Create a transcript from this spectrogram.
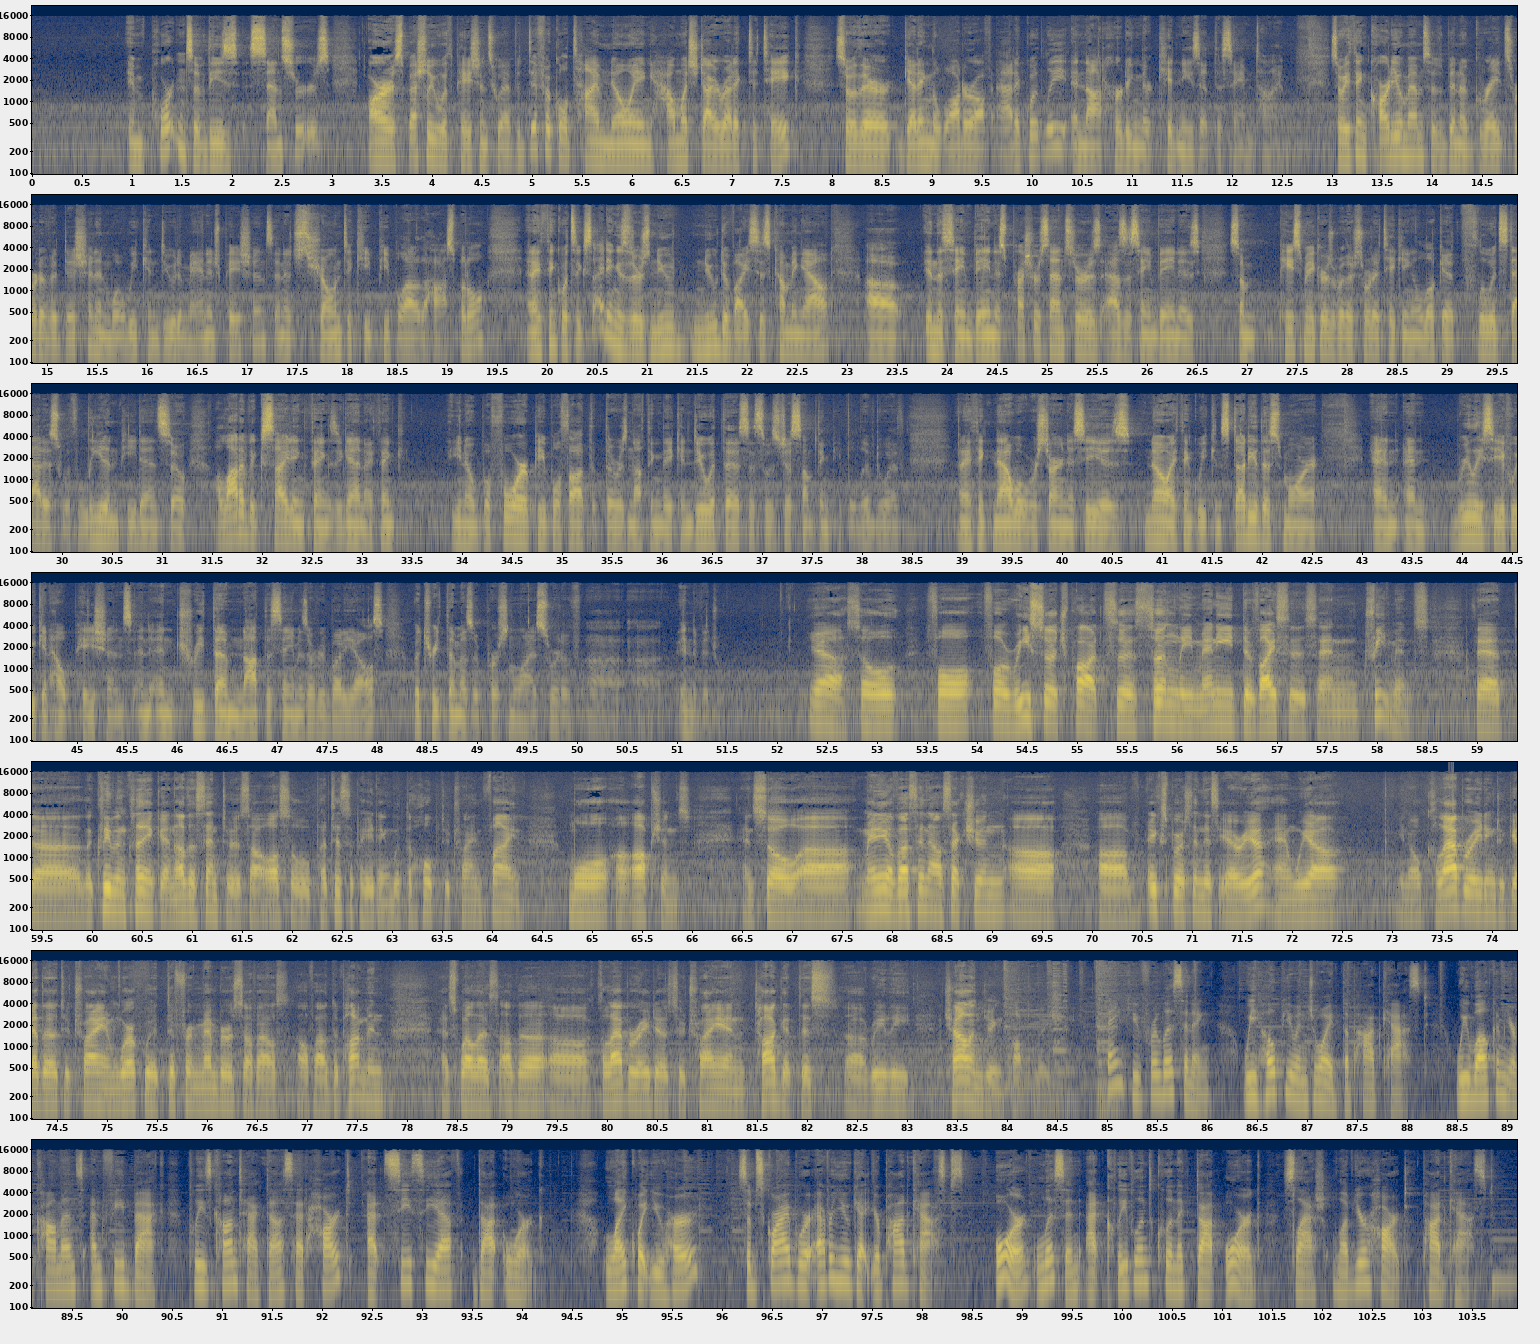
importance of these sensors are especially with patients who have a difficult time knowing how much diuretic to take so they're getting the water off adequately and not hurting their kidneys at the same time. So I think CardioMEMS has been a great sort of addition in what we can do to manage patients and it's shown to keep people out of the hospital. And I think what's exciting is there's new new devices coming out uh, in the same vein as pressure sensors, as the same vein as some pacemakers where they're sort of taking a look at fluid status with lead impedance. So a lot of exciting things. Again, I think you know before people thought that there was nothing they can do with this. This was just something people lived with. And I think now what we're starting to see is no, I think we can study this more and and really see if we can help patients and, and treat them not the same as everybody else, but treat them as a personalized sort of uh, uh, individual. Yeah, so for, for research parts, there's certainly many devices and treatments that uh, the Cleveland Clinic and other centers are also participating with the hope to try and find more uh, options. And so uh, many of us in our section are experts in this area, and we are you know, collaborating together to try and work with different members of our, of our department as well as other uh, collaborators to try and target this uh, really challenging population. Thank you for listening. We hope you enjoyed the podcast. We welcome your comments and feedback. Please contact us at heart at ccf.org. Like what you heard? Subscribe wherever you get your podcasts or listen at clevelandclinic.org slash love your heart podcast.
